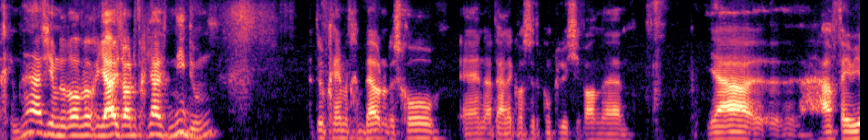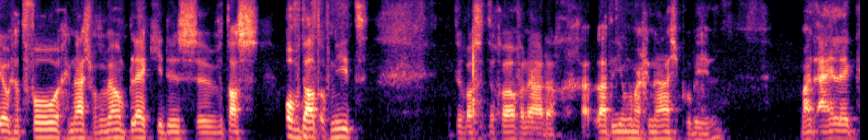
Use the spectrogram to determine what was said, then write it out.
Gymnasium, dat hadden we juist, zouden we toch juist niet doen? En toen op een gegeven moment gebeld naar de school. En uiteindelijk was het de conclusie van, eh, ja, eh, HVWO zat vol, gymnasium er wel een plekje, dus eh, het was of dat of niet. Toen was het toch wel van, nou, dan laat die jongen maar gymnasium proberen. Maar uiteindelijk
